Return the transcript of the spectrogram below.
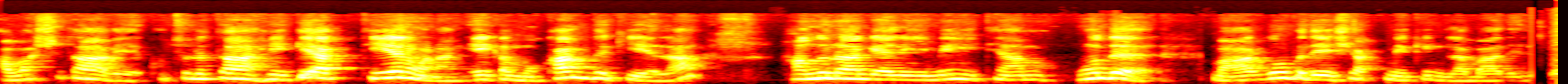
අවශ්‍යතාවය කුසලතා හිකයක් තියෙනවනම් ඒක මොකක්ද කියලා හඳුනා ගැනීමේ ඉතාම හොඳ මාර්ගෝපදේශයක් මේකින් ලබා දෙන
